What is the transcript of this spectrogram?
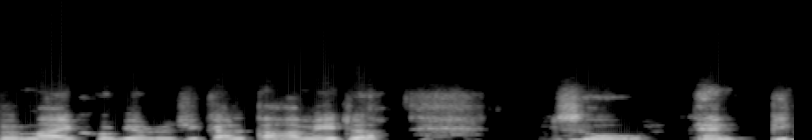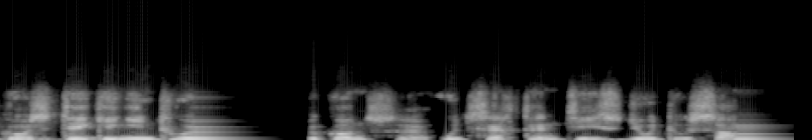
a microbiological parameter. So, and because taking into account uncertainties due to some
